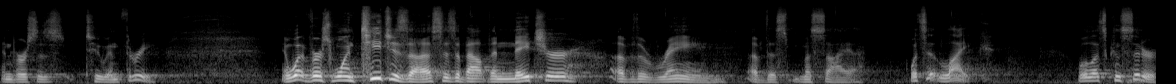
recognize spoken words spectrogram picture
in verses 2 and 3. And what verse 1 teaches us is about the nature of the reign of this Messiah. What's it like? Well, let's consider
